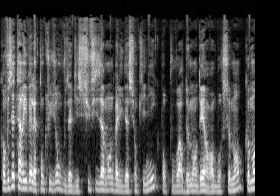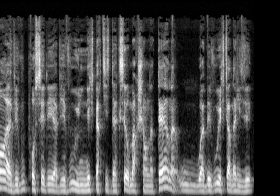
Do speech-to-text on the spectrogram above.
Quand vous êtes arrivé à la conclusion que vous aviez suffisamment de validation clinique pour pouvoir demander un remboursement, comment avez-vous procédé? Aviez-vous une expertise d'accès au marché en interne ou avez-vous externalisé?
